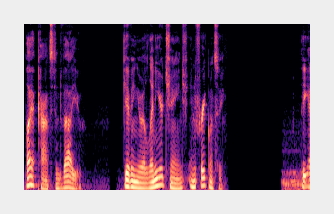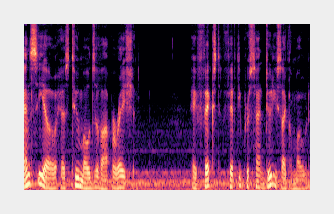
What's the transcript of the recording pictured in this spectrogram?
by a constant value, giving you a linear change in frequency. The NCO has two modes of operation, a fixed 50% duty cycle mode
